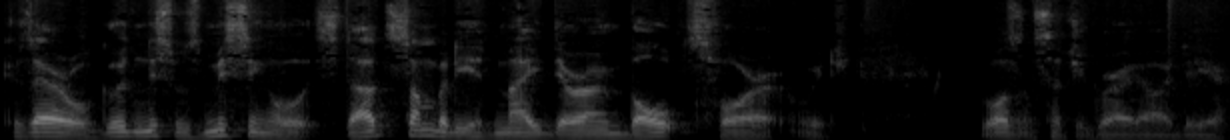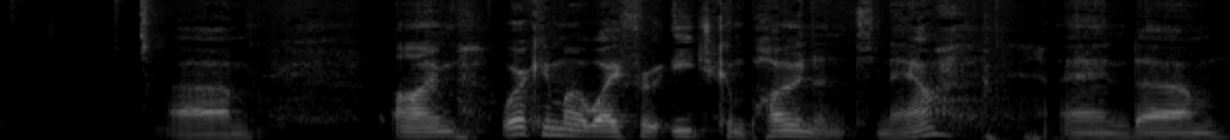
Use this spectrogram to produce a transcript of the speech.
because they're all good. And this was missing all its studs. Somebody had made their own bolts for it, which wasn't such a great idea. Um, I'm working my way through each component now and um,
